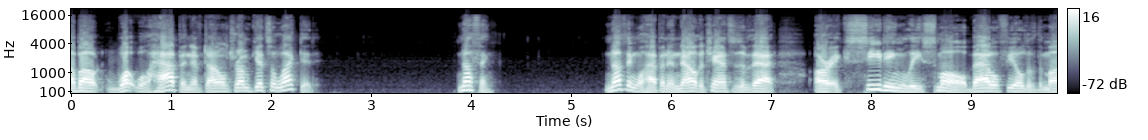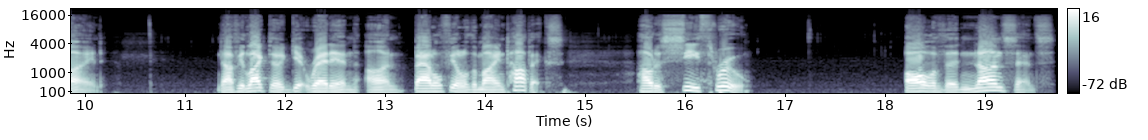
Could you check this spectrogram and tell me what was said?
about what will happen if Donald Trump gets elected. Nothing. Nothing will happen, and now the chances of that are exceedingly small. Battlefield of the mind. Now, if you'd like to get read in on Battlefield of the Mind topics, how to see through all of the nonsense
